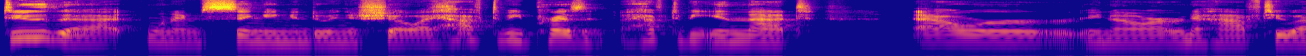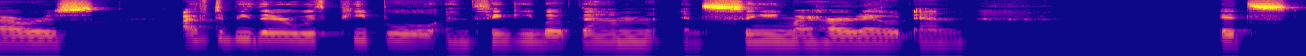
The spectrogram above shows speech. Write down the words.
do that when I'm singing and doing a show. I have to be present. I have to be in that hour, you know, hour and a half, two hours. I have to be there with people and thinking about them and singing my heart out. And it's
